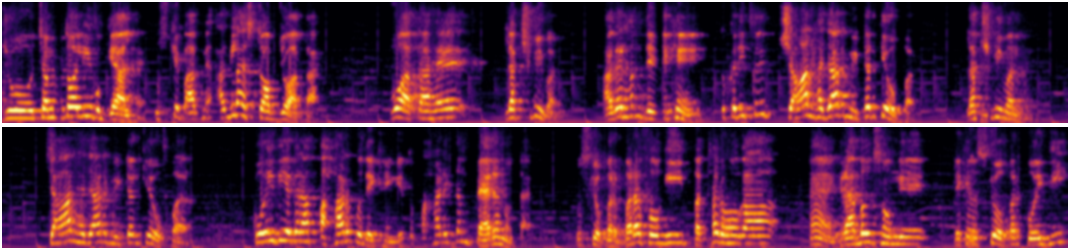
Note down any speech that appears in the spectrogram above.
जो चमतौली बुग्याल है उसके बाद में अगला स्टॉप जो आता है वो आता है लक्ष्मी वन। अगर हम देखें तो करीब करीब चार हज़ार मीटर के ऊपर लक्ष्मी वन है। चार हज़ार मीटर के ऊपर कोई भी अगर आप पहाड़ को देखेंगे तो पहाड़ एकदम बैरन होता है। उसके ऊपर बर्फ़ होगी पत्थर होगा है, ग्रेबल्स होंगे लेकिन उसके ऊपर कोई भी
